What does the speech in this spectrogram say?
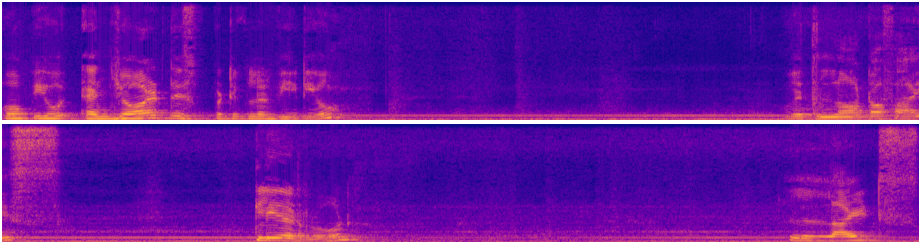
hope you enjoyed this particular video with lot of ice clear road lights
